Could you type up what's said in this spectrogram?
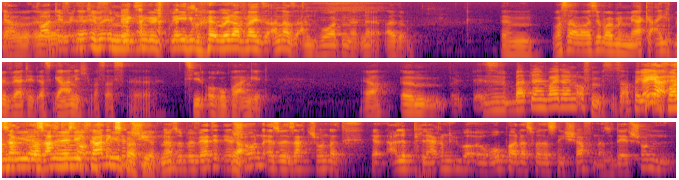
Ja, Also, war äh, definitiv. Im, Im nächsten Gespräch würde er vielleicht anders antworten. Ne? Also, ähm, was, aber, was ich aber bemerke, eigentlich bewertet er das gar nicht, was das äh, Ziel Europa angeht. Ja, ähm, es bleibt ja weiterhin offen. Es ist Ja, abhängig ja, davon, er sagt, wie er sagt es noch gar nichts Spiel entschieden. passiert, ne? Also bewertet er Ja. schon, also er sagt schon, dass ja, alle plärren über Europa, dass wir das nicht schaffen. Also der ist schon,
